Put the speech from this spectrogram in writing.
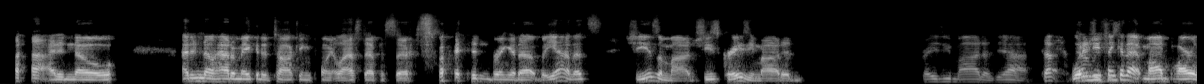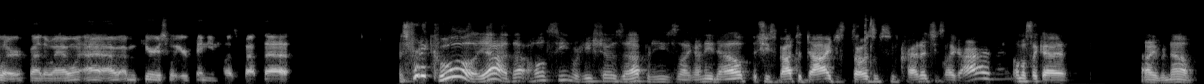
I didn't know I didn't know how to make it a talking point last episode, so I didn't bring it up. But yeah, that's she is a mod. She's crazy modded. Crazy modded, yeah. That, what that did you think of that mod parlor? By the way, I, want, I I'm curious what your opinion was about that. It's pretty cool, yeah. That whole scene where he shows up and he's like, "I need help," and she's about to die, just throws him some credits. He's like, "All right, man," almost like a I don't even know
